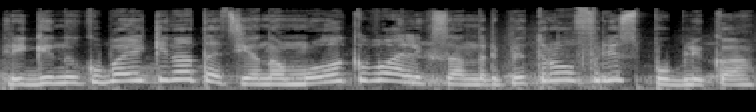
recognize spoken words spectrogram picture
Регина Кубайкина, Татьяна Молокова, Александр Петров, Республика.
